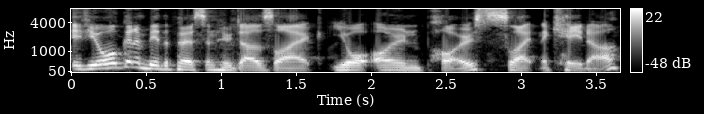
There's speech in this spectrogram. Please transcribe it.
if you're going to be the person who does like your own posts, like Nikita,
